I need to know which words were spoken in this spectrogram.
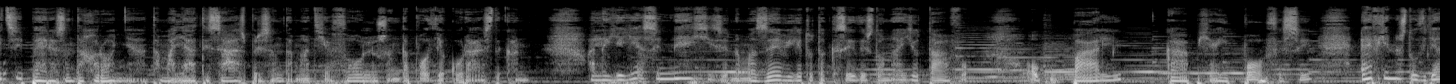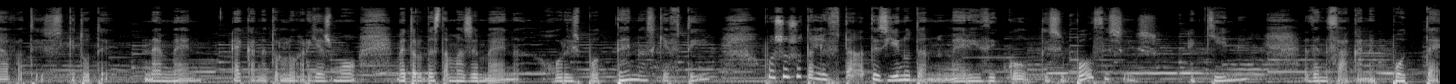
Έτσι πέρασαν τα χρόνια, τα μαλλιά της άσπρισαν, τα μάτια θόλωσαν, τα πόδια κουράστηκαν. Αλλά η γιαγιά συνέχιζε να μαζεύει για το ταξίδι στον Άγιο Τάφο, όπου πάλι κάποια υπόθεση έβγαινε στο διάβα της και τότε ναι μεν έκανε τον λογαριασμό μετρώντας τα μαζεμένα χωρίς ποτέ να σκεφτεί πως όσο τα λεφτά της γίνονταν μεριδικό της υπόθεσης εκείνη δεν θα έκανε ποτέ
